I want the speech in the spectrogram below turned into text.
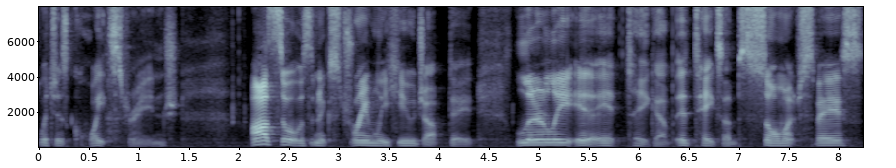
which is quite strange. Also, it was an extremely huge update. Literally, it, it take up it takes up so much space.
